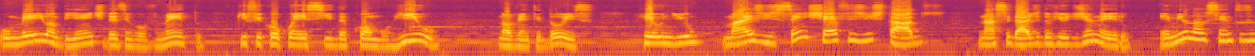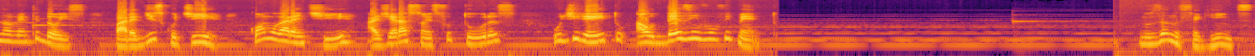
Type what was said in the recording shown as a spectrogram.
o Meio Ambiente e Desenvolvimento, que ficou conhecida como Rio 92, reuniu mais de 100 chefes de estados na cidade do Rio de Janeiro, em 1992, para discutir como garantir às gerações futuras o direito ao desenvolvimento. Nos anos seguintes,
